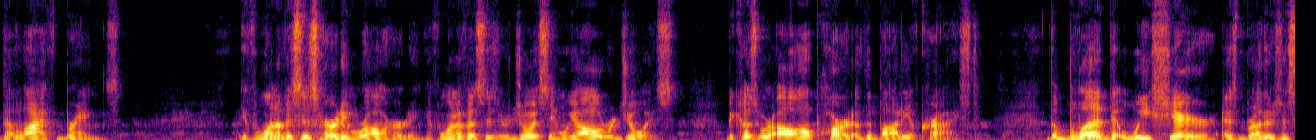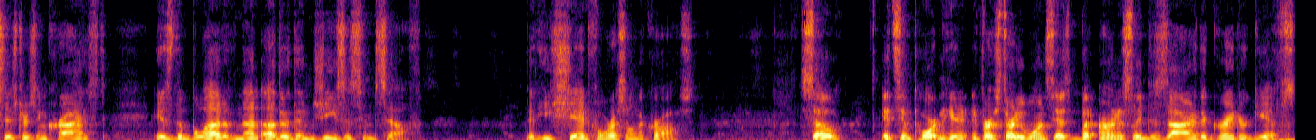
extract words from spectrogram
that life brings. If one of us is hurting, we're all hurting. If one of us is rejoicing, we all rejoice because we're all part of the body of Christ. The blood that we share as brothers and sisters in Christ is the blood of none other than Jesus himself that he shed for us on the cross. So it's important here. In verse 31 says, But earnestly desire the greater gifts.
